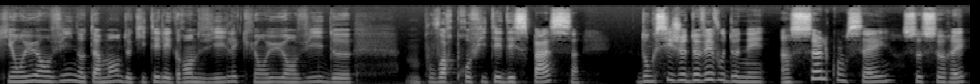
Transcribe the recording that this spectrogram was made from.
qui ont eu envie notamment de quitter les grandes villes, qui ont eu envie de pouvoir profiter d'espace. Donc si je devais vous donner un seul conseil, ce serait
